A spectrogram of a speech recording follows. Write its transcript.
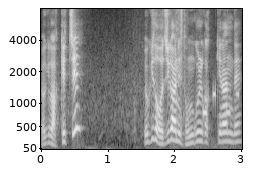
여기 맞겠지? 여기도 어지간히 동굴 같긴 한데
